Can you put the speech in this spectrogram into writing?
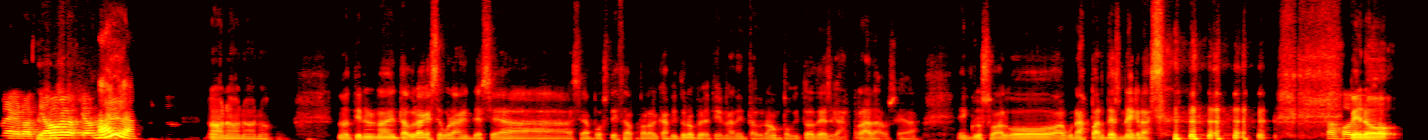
Graciado, graciado. no. No, no, no, no. No, tiene una dentadura que seguramente sea, sea postiza para el capítulo, pero tiene una dentadura un poquito desgarrada, o sea, incluso algo, algunas partes negras. está jodido. pero,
